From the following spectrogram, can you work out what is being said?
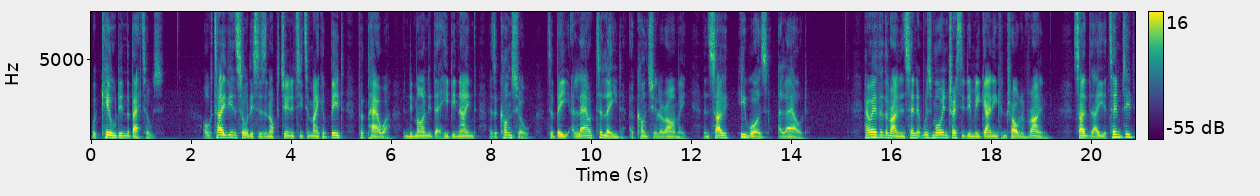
were killed in the battles. Octavian saw this as an opportunity to make a bid for power and demanded that he be named as a consul to be allowed to lead a consular army, and so he was allowed. However, the Roman Senate was more interested in regaining control of Rome, so they attempted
